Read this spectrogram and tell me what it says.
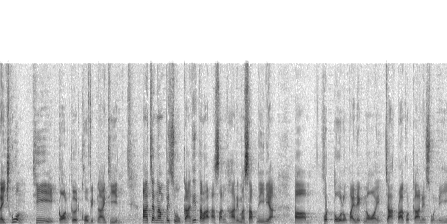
ในช่วงที่ก่อนเกิดโควิด -19 อาจจะนำไปสู่การที่ตลาดอสังหาริมทรัพย์นี้เนี่ย หดตัวลงไปเล็กน้อย จากปรากฏการณ์ในส่วนนี้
